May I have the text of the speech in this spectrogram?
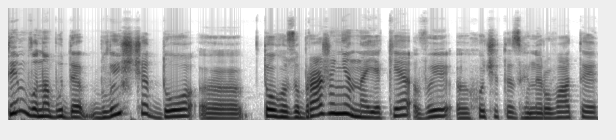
тим вона буде ближче до е, того зображення, на яке ви е, хочете згенерувати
